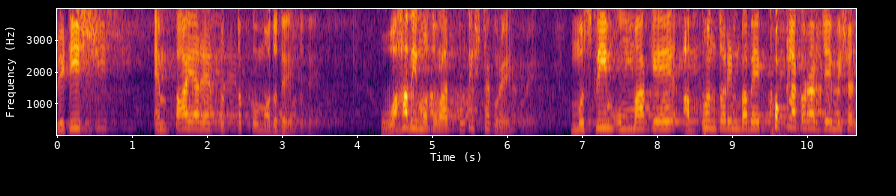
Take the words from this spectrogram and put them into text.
ব্রিটিশ এম্পায়ারের প্রত্যক্ষ মদদে ওয়াহাবি মতবাদ প্রতিষ্ঠা করে মুসলিম উম্মাকে আভ্যন্তরীণভাবে খোকলা করার যে মিশন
